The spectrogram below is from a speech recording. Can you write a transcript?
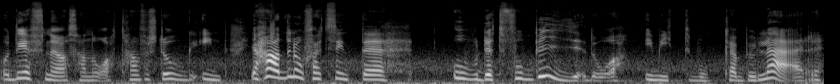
Och det fnös han åt. Han förstod inte. Jag hade nog faktiskt inte ordet fobi då i mitt vokabulär.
